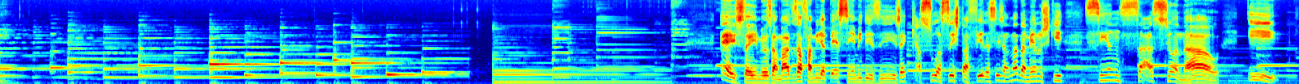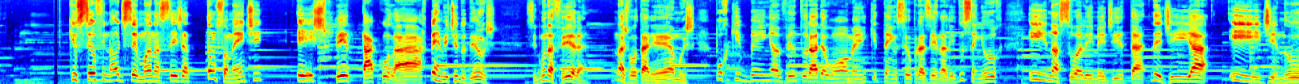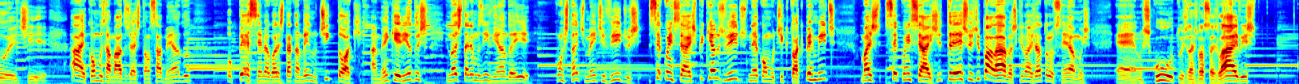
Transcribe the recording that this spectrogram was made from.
É isso aí, meus amados. A família PSM deseja que a sua sexta-feira seja nada menos que sensacional e que o seu final de semana seja tão somente espetacular. Permitindo Deus, segunda-feira nós voltaremos, porque bem-aventurado é o homem que tem o seu prazer na lei do Senhor e na sua lei medita de dia e de noite. Ah, e como os amados já estão sabendo, o PSM agora está também no TikTok. Amém, queridos? E nós estaremos enviando aí constantemente vídeos sequenciais, pequenos vídeos, né, como o TikTok permite, mas sequenciais de trechos de palavras que nós já trouxemos é, nos cultos, nas nossas lives.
